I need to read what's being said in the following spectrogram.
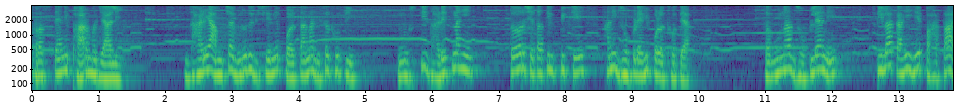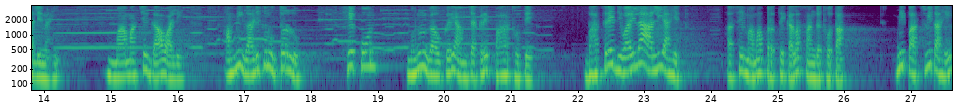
रस्त्याने फार मजा आली. झाडे आमच्या विरुद्ध दिशेने पळताना दिसत होती. नुसती झाडेच नाही तर शेतातील पिके आणि झोपड्याही पळत होत्या. सगुना झोपल्याने तिला काही हे पाहता आले नाही. मामाचे गाव आले. आम्ही गाडीतून उतरलो. हे कोण? म्हणून गावकरी आमच्याकडे पाहत होते. भाचरे दिवाळीला आली आहेत असे मामा प्रत्येकाला सांगत होता. मी पाचवीत आहे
